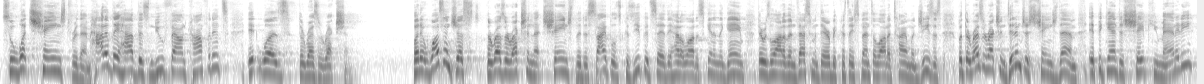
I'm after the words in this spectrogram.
So, what changed for them? How did they have this newfound confidence? It was the resurrection. But it wasn't just the resurrection that changed the disciples, because you could say they had a lot of skin in the game. There was a lot of investment there because they spent a lot of time with Jesus. But the resurrection didn't just change them, it began to shape humanity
